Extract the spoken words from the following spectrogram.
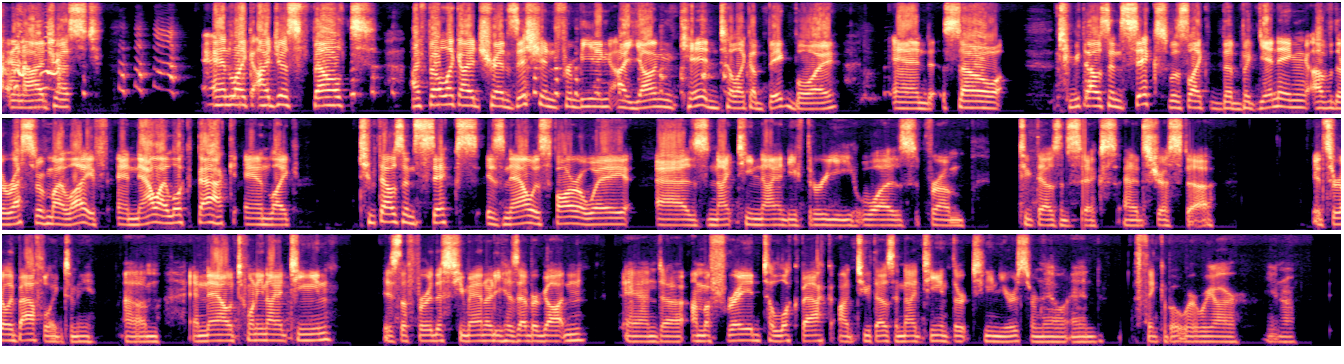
and i just and like i just felt i felt like i had transitioned from being a young kid to like a big boy. And so 2006 was like the beginning of the rest of my life. And now i look back and like 2006 is now as far away as 1993 was from 2006 and it's just uh it's really baffling to me um and now 2019 is the furthest humanity has ever gotten and uh, i'm afraid to look back on 2019 13 years from now and think about where we are you know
